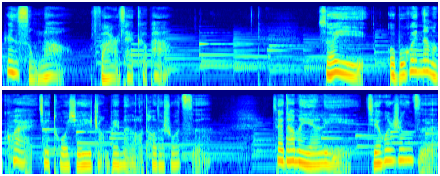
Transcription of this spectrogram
认怂了反而才可怕。所以我不会那么快就妥协于长辈们老套的说辞，在他们眼里，结婚生子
